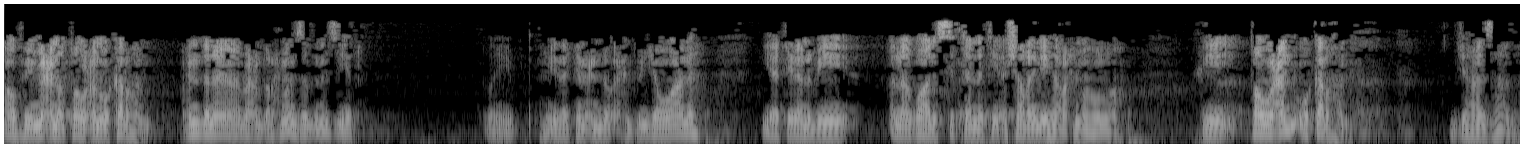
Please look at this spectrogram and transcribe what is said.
أو في معنى طوعا وكرها. عندنا يا أبا عبد الرحمن زاد المسير طيب. إذا كان عنده أحد في جواله يأتي لنا بالأغوال الستة التي أشار إليها رحمه الله في طوعا وكرها. جهاز هذا.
